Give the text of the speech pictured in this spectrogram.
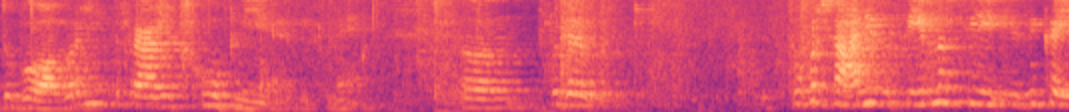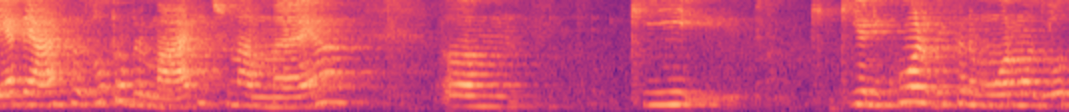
dogovorni, se pravi skupni jezik. Ne. Um, tako da to vprašanje zasebnosti jezika je dejansko zelo problematična meja, um, ki, ki jo nikoli v bistvu ne moramo zelo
